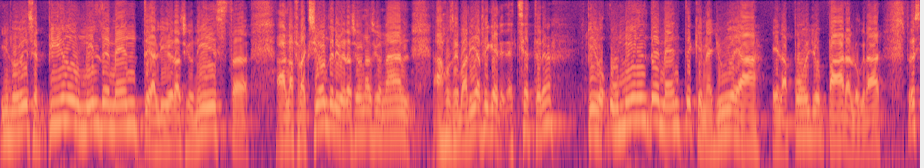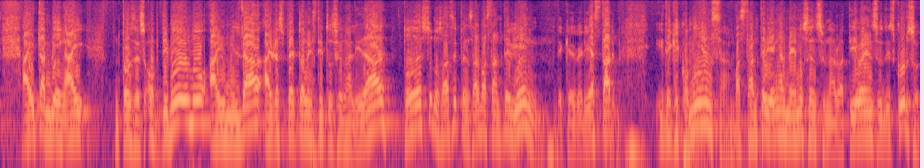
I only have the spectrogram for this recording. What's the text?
Y lo dice, pido humildemente al liberacionista, a la fracción de Liberación Nacional, a José María Figueres, etcétera, pido humildemente que me ayude a el apoyo para lograr. Entonces, ahí también hay entonces optimismo, hay humildad, hay respeto a la institucionalidad. Todo esto nos hace pensar bastante bien de que debería estar y de que comienza bastante bien al menos en su narrativa y en su discurso.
